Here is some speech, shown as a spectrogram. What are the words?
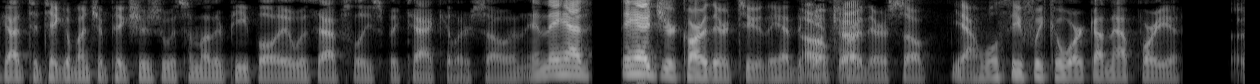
got to take a bunch of pictures with some other people. It was absolutely spectacular. So, and, and they had they had your car there too. They had the Gulf Okay. car there. So, yeah, we'll see if we can work on that for you.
